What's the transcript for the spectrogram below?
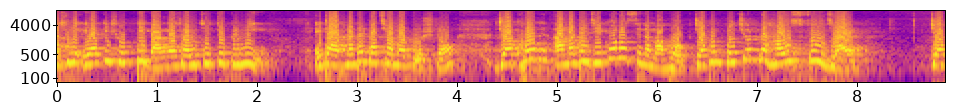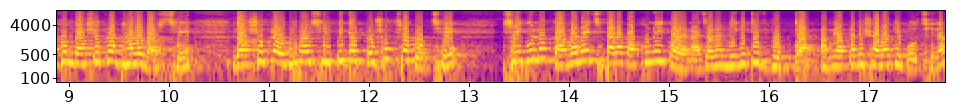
আসলে এরা কি সত্যি বাংলা চলচ্চিত্র প্রেমী? এটা আপনাদের কাছে আমার প্রশ্ন। যখন আমাদের যে কোনো সিনেমা হোক, যখন প্রচণ্ড হাউসফুল যায়, যখন দর্শকরা ভালোবাসছে, দর্শকরা অভিনয় শিল্পীদের প্রশংসা করছে, সেগুলো কাভারেজ তারা কখনোই করে না, যারা নেগেটিভ গ্রুপটা আমি আপনাদের সবাইকে বলছি না,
